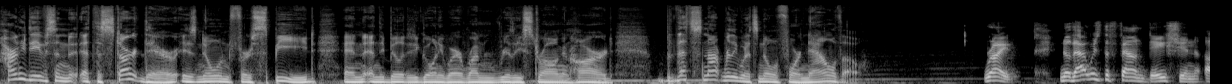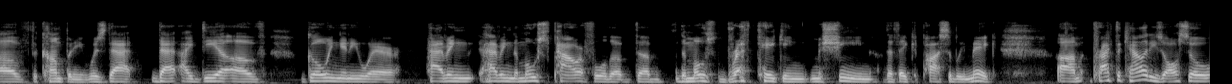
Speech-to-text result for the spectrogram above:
Harley Davidson at the start there is known for speed and, and the ability to go anywhere, run really strong and hard. But that's not really what it's known for now, though. Right. No, that was the foundation of the company was that that idea of going anywhere, having having the most powerful, the the the most breathtaking machine that they could possibly make. Um, practicality is also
